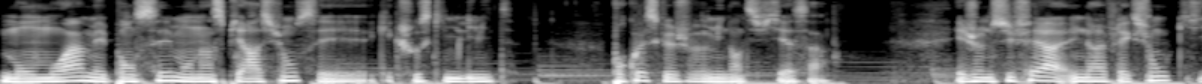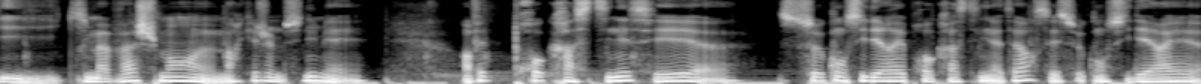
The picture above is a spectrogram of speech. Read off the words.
mon moi, mes pensées, mon inspiration, c'est quelque chose qui me limite? Pourquoi est-ce que je veux m'identifier à ça? Et je me suis fait une réflexion qui, qui m'a vachement euh, marqué. Je me suis dit, mais en fait, procrastiner, c'est euh, se considérer procrastinateur, c'est se considérer. Euh,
